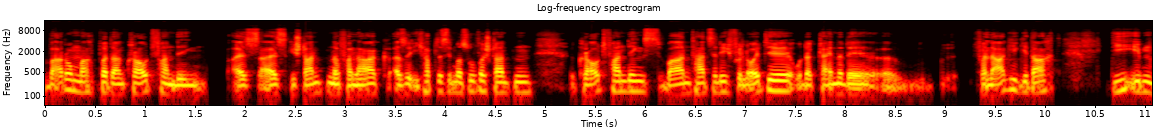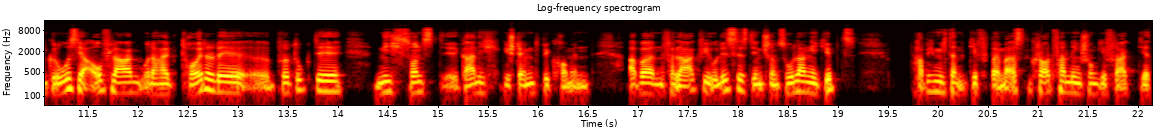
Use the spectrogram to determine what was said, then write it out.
warum macht man dann Crowdfunding? Als, als gestandener Verlag. Also ich habe das immer so verstanden, Crowdfundings waren tatsächlich für Leute oder kleinere äh, Verlage gedacht, die eben große Auflagen oder halt teurere äh, Produkte nicht sonst äh, gar nicht gestemmt bekommen. Aber ein Verlag wie Ulysses, den schon so lange gibt, habe ich mich dann beim ersten Crowdfunding schon gefragt, ja,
